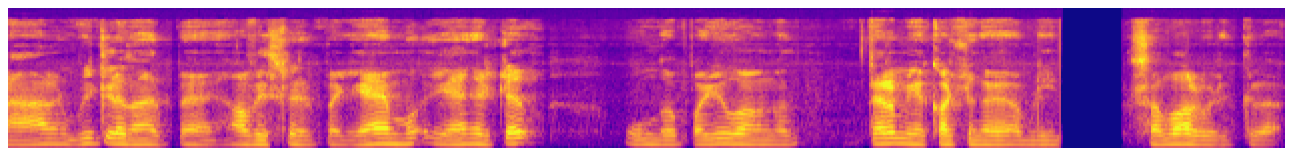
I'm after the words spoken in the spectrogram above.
நான் வீட்டில் தான் இருப்பேன் ஆஃபீஸில் இருப்பேன். ஏன் என்கிட்ட உங்கள் பழிவாங்க திறமையை காட்டுங்க அப்படின்னு சவால் விடுக்கிறார்.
